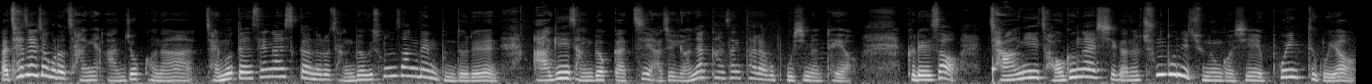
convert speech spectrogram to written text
아, 체질적으로 장이 안 좋거나 잘못된 생활 습관으로 장벽이 손상된 분들은 아기 장벽 같이 아주 연약한 상태라고 보시면 돼요. 그래서 장이 적응할 시간을 충분히 주는 것이 포인트고요.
